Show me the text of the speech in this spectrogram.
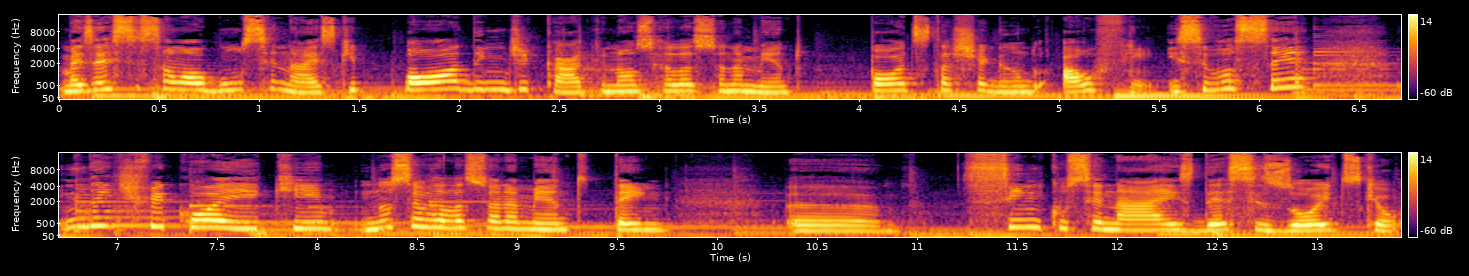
mas esses são alguns sinais que podem indicar que o nosso relacionamento pode estar chegando ao fim. E se você identificou aí que no seu relacionamento tem uh, cinco sinais desses oito que eu,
